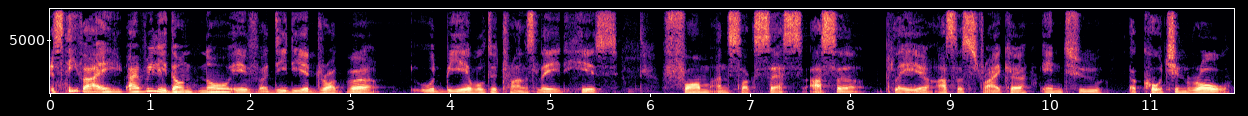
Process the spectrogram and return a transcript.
Steve, I, I really don't know if uh, Didier Drogba would be able to translate his form and success as a player, as a striker, into a coaching role.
